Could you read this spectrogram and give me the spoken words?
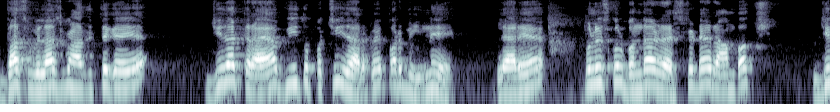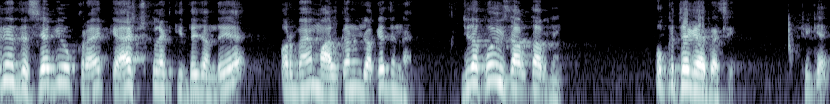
10 ਵਿਲਾਸ ਬਣਾ ਦਿੱਤੇ ਗਏ ਹੈ। ਜਿਹਦਾ ਕਿਰਾਇਆ 20 ਤੋਂ 25000 ਰੁਪਏ ਪਰ ਮਹੀਨੇ ਲੈ ਰਿਹਾ ਪੁਲਿਸ ਕੋਲ ਬੰਦਾ ਅਰੈਸਟਡ ਹੈ, ਰਾਮ ਬਖਸ਼, ਜਿਹਨੇ ਦੱਸਿਆ ਕਿ ਉਹ ਕਿਰਾਏ ਕੈਸ਼ ਚ ਕਲੈਕਟ ਕੀਤੇ ਜਾਂਦੇ ਆ ਔਰ ਮੈਂ ਮਾਲਕਾਂ ਨੂੰ ਜਾ ਕੇ ਦਿੰਦਾ ਜਿਹਦਾ ਕੋਈ ਹਿਸਾਬ ਕਿਤਾਬ ਨਹੀਂ। ਉਹ ਕਿੱਥੇ ਗਏ ਪੈਸੇ? ਠੀਕ ਹੈ?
